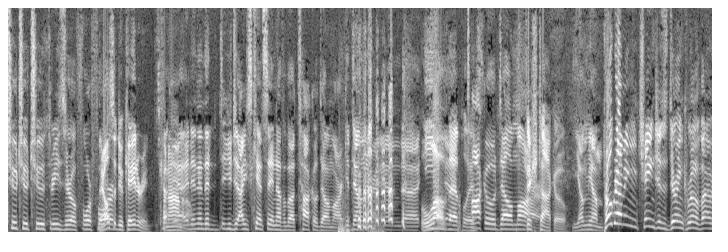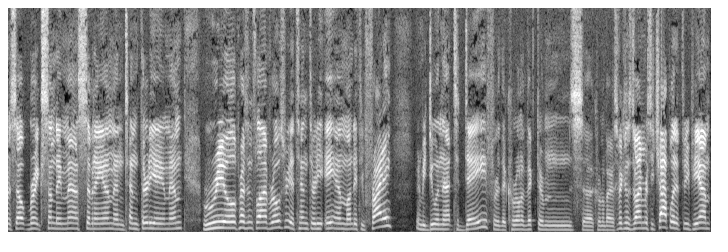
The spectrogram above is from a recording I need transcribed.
222-3044. They also do catering. It's phenomenal. Yeah, and, then the, you, I just can't say enough about Taco Del Mar. Get down there and uh, love eat, that place. Taco Del Mar. Fish taco. Yum yum. Programming changes during coronavirus outbreak. Sunday mass 7 a.m. and 10:30 a.m. Real Presence Live Rosary at 10:30 a.m. Monday through Friday. We're going to be doing that today for the corona victims, uh, coronavirus victims, Divine Mercy Chaplet at 3 p.m.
